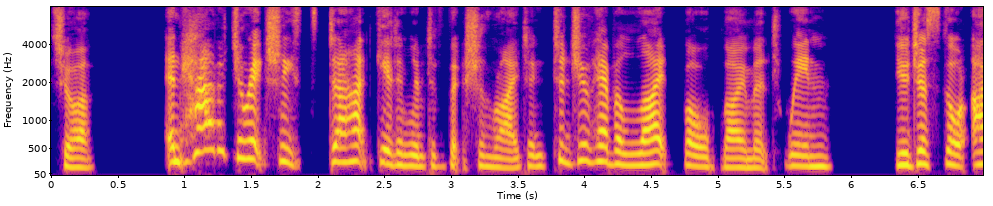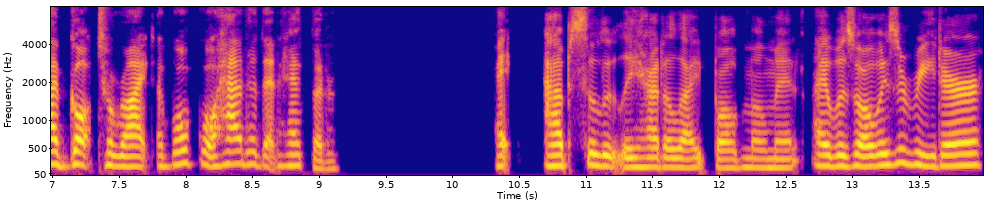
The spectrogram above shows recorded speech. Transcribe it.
Sure. And how did you actually start getting into fiction writing? Did you have a light bulb moment when you just thought, I've got to write a book, or how did that happen? I absolutely had a light bulb moment. I was always a reader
